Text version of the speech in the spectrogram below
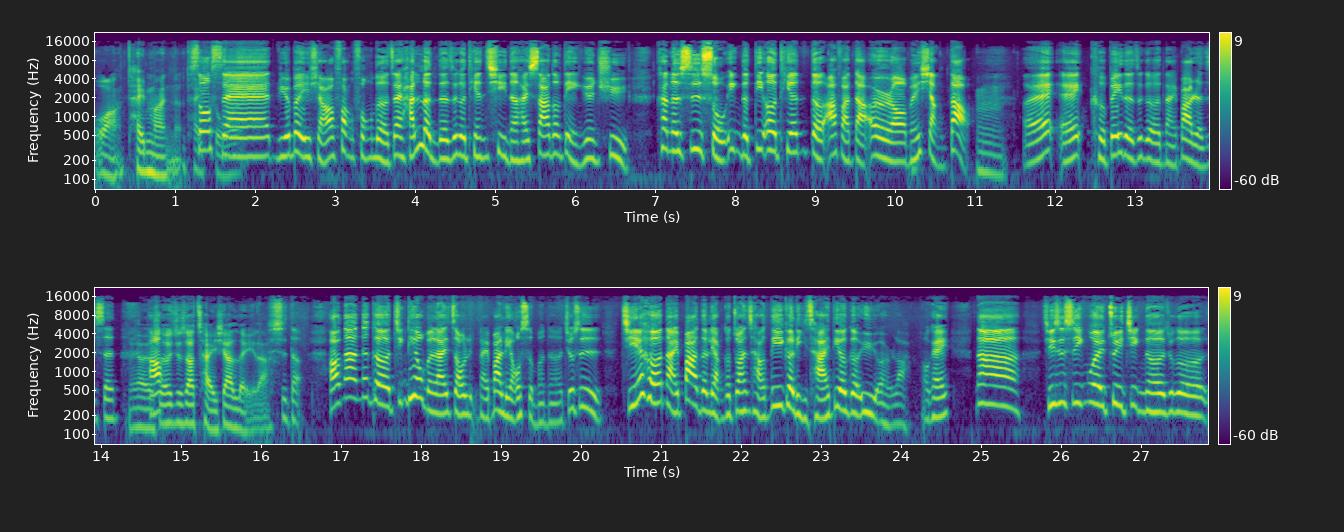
哇，太满了，so sad。原本想要放风的，在寒冷的这个天气呢，还杀到电影院去看的是首映的第二天的《阿凡达二》哦，没想到，嗯。哎哎，可悲的这个奶爸人生，没有，有时候就是要踩一下雷啦。是的，好，那那个今天我们来找奶爸聊什么呢？就是结合奶爸的两个专长，第一个理财，第二个育儿啦。OK，那其实是因为最近呢，这个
